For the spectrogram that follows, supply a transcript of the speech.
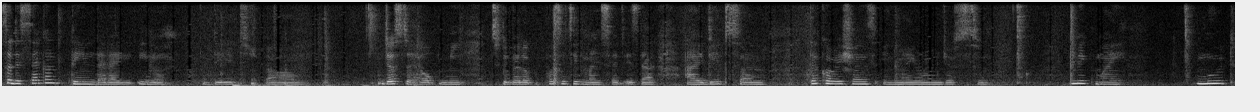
so the second thing that i you know did um, just to help me to develop a positive mindset is that i did some decorations in my room just to make my mood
